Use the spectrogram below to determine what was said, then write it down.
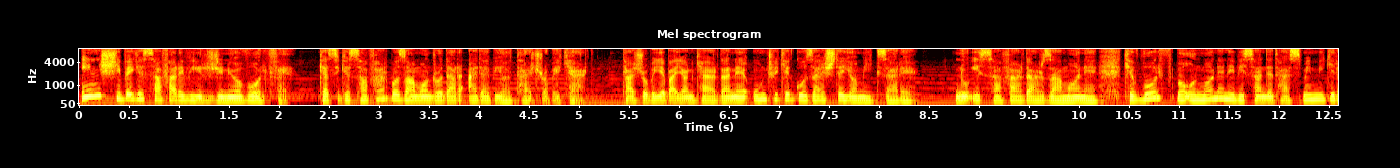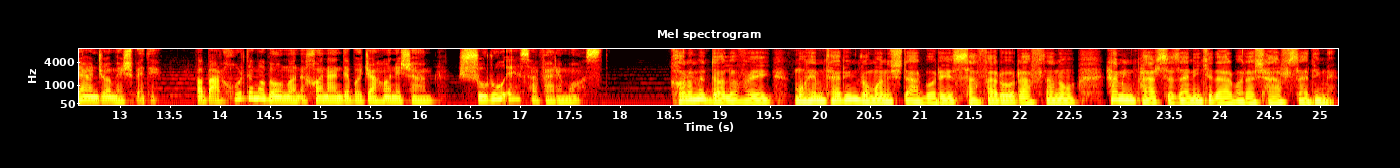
این شیوه سفر ویرجینیا ولفه کسی که سفر با زمان رو در ادبیات تجربه کرد. تجربه بیان کردن اونچه که گذشته یا میگذره. نوعی سفر در زمانه که ولف به عنوان نویسنده تصمیم می‌گیره انجامش بده و برخورد ما به عنوان خواننده با جهانشم شروع سفر ماست. خانم دالووی مهمترین رمانش درباره سفر و رفتن و همین پرسزنی که دربارش حرف زدیمه.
